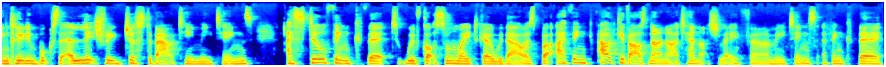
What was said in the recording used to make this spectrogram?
including books that are literally just about team meetings. I still think that we've got some way to go with ours, but I think I would give ours nine out of 10 actually for our meetings. I think they,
